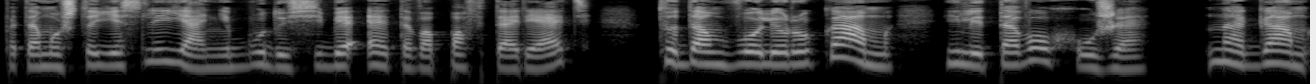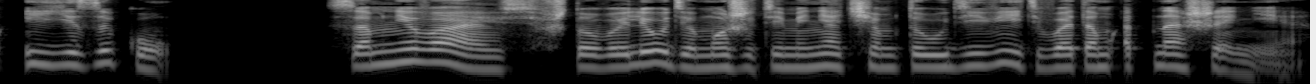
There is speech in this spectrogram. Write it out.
потому что если я не буду себе этого повторять, то дам волю рукам или того хуже, ногам и языку. Сомневаюсь, что вы, люди, можете меня чем-то удивить в этом отношении.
